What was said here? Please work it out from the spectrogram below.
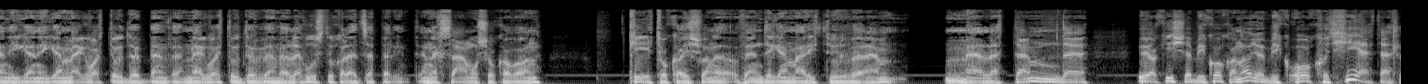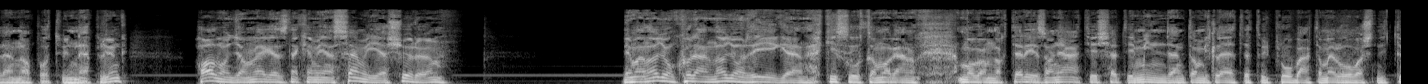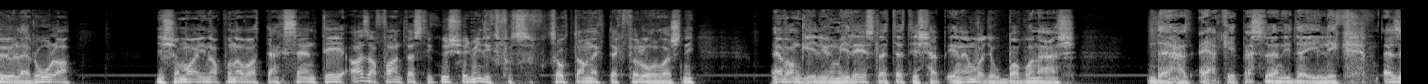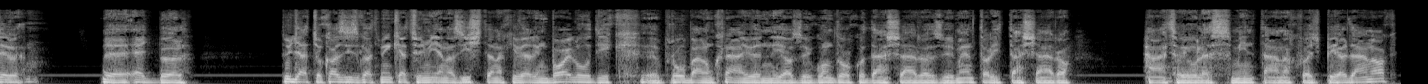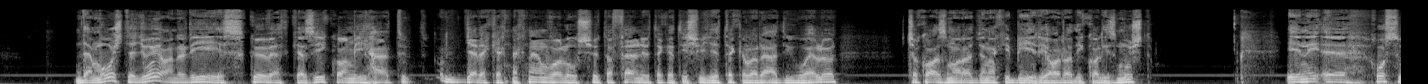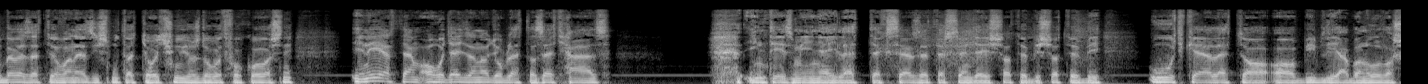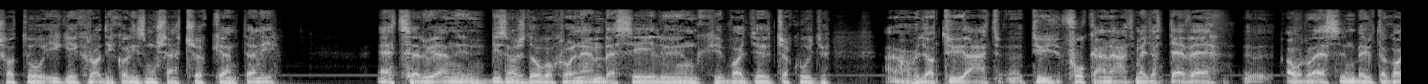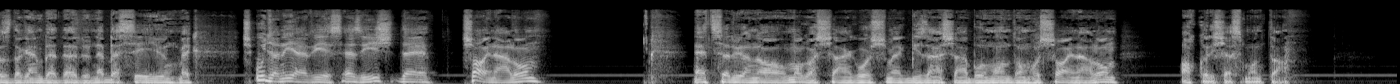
Igen, igen, igen, meg vagytok döbbenve, meg vagytok döbbenve, lehúztuk a Led. Ennek számos oka van, két oka is van, a vendégem már itt ül velem, mellettem, de ő a kisebbik ok, a nagyobbik ok, hogy hihetetlen napot ünneplünk. Hadd mondjam meg, ez nekem ilyen személyes öröm, én már nagyon korán, nagyon régen kiszúrtam magának, magamnak Teréz anyát, és hát én mindent, amit lehetett, úgy próbáltam elolvasni tőle, róla, és a mai napon avatták szenté. Az a fantasztikus, hogy mindig szoktam nektek felolvasni evangéliumi részletet, és hát én nem vagyok babonás, de hát elképesztően ideillik. Ezért egyből Tudjátok, az izgat minket, hogy milyen az Isten, aki velünk bajlódik, próbálunk rájönni az ő gondolkodására, az ő mentalitására, hát ha jó lesz mintának vagy példának. De most egy olyan rész következik, ami hát gyerekeknek nem való, sőt a felnőtteket is vigyétek el a rádió elől, csak az maradjon, aki bírja a radikalizmust. Én eh, hosszú bevezető van, ez is mutatja, hogy súlyos dolgot fogok olvasni. Én értem, ahogy egyre nagyobb lett az egyház, intézményei lettek, szerzetes szentje és stb. stb. Úgy kellett a, a Bibliában olvasható igék radikalizmusát csökkenteni. Egyszerűen bizonyos dolgokról nem beszélünk, vagy csak úgy, hogy a tű, át, tű fokán átmegy a teve, arról eszünkbe jut a gazdag ember, de erről ne beszéljünk meg. És ugyanilyen rész ez is, de Sajnálom, egyszerűen a magasságos megbízásából mondom, hogy sajnálom, akkor is ezt mondta.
